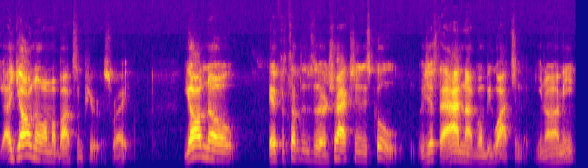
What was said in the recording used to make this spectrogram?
y'all know I'm a boxing purist, right? Y'all know if something's an attraction, it's cool. It's just that I'm not gonna be watching it. You know what I mean?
